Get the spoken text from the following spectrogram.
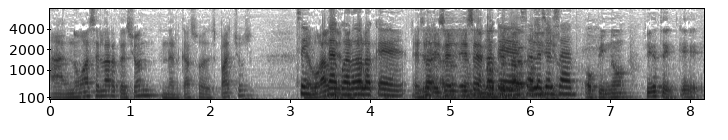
a no hacer la retención en el caso de despachos. Sí, de abogados de acuerdo a lo que. Ese- lo- ese- A lo que- ese- lo que la estableció el posición. SAT. Opinó. Fíjate que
